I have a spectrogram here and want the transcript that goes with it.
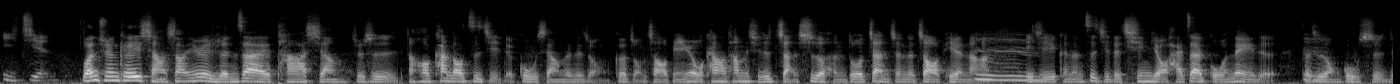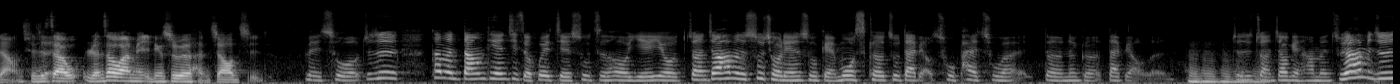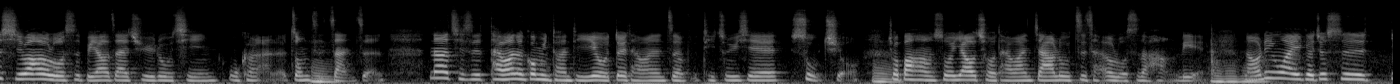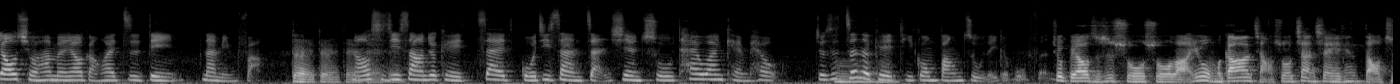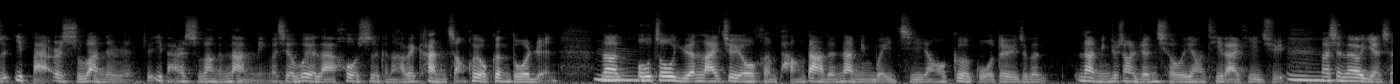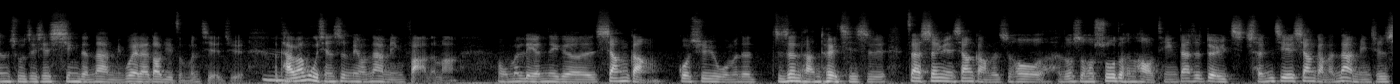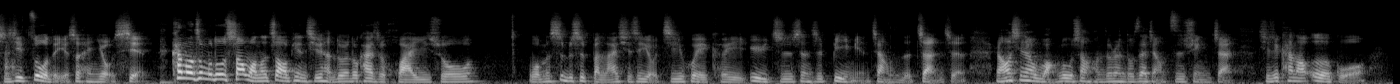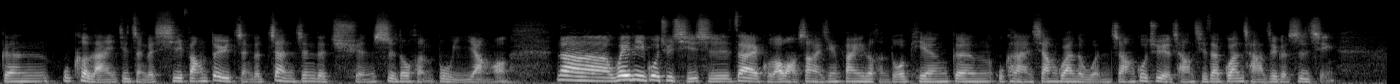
意见。完全可以想象，因为人在他乡，就是然后看到自己的故乡的那种各种照片。因为我看到他们其实展示了很多战争的照片啊，以及可能自己的亲友还在国内的的这种故事。这样，其实，在人在外面一定是会很焦急的。没错，就是他们当天记者会结束之后，也有转交他们的诉求联署给莫斯科驻代表处派出来的那个代表人，嗯嗯就是转交给他们。主要他们就是希望俄罗斯不要再去入侵乌克兰了，终止战争。那其实台湾的公民团体也有对台湾的政府提出一些诉求，就包含说要求台湾加入制裁俄罗斯的行列，然后另外一个就是要求他们要赶快制定难民法。对对对，然后实际上就可以在国际上展现出台湾 can help，就是真的可以提供帮助的一个部分。就不要只是说说啦，因为我们刚刚讲说战争已经导致一百二十万的人，就一百二十万个难民，而且未来后世可能还会看涨，会有更多人。那欧洲原来就有很庞大的难民危机，然后各国对于这个难民就像人球一样踢来踢去。嗯，那现在又衍生出这些新的难民，未来到底怎么解决？台湾目前是没有难民法的嘛？我们连那个香港过去，我们的执政团队其实，在声援香港的时候，很多时候说的很好听，但是对于承接香港的难民，其实实际做的也是很有限。看到这么多伤亡的照片，其实很多人都开始怀疑说，我们是不是本来其实有机会可以预知甚至避免这样子的战争？然后现在网络上很多人都在讲资讯战，其实看到俄国跟乌克兰以及整个西方对于整个战争的诠释都很不一样哦。那威力过去其实，在苦劳网上已经翻译了很多篇跟乌克兰相关的文章，过去也长期在观察这个事情。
